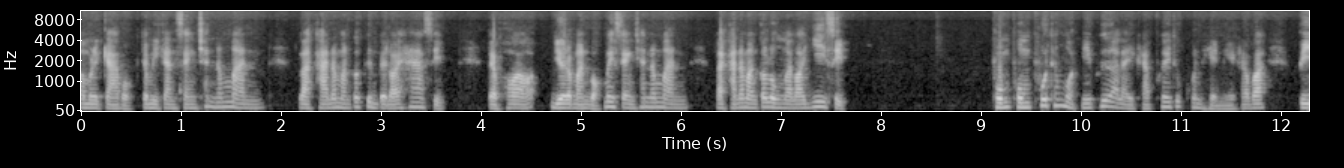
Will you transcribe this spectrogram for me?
อเมริกาบอกจะมีการแซงชั่นน้ำมัน ราคาน้ำมันก็ขึ้นไปร้อยห้าสิบแต่พอเยอรมันบอกไม่แซงชั่นน้ำมัน ราคาน้ำมันก็ลงมาร้อยี่สิบผมผมพูดทั้งหมดนี้เพื่ออะไรครับ เพื่อให้ทุกคนเห็นไงครับว่าปี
